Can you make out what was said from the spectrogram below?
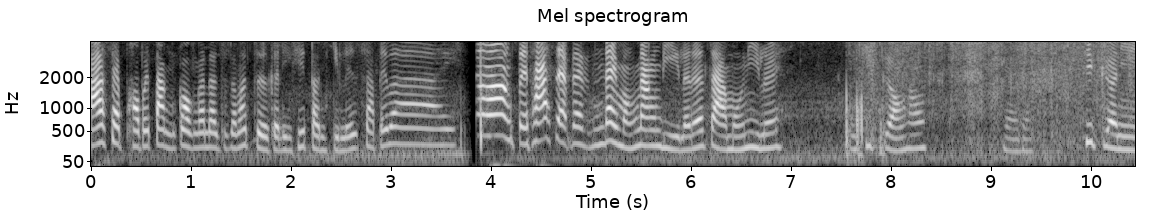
าแซบเขาไปตั้งกล่องกันนะจะจะมาเจอกันอีกที่ตอนกินเลยจ้าบ๊ายบาย องเตยพาแซบได้ได้หมองนางดีแล้วเด้อจ้าหมองนี่เลยมีที่เกลือของเขาเดี๋ยวเดี๋ยวที่เกลือนี่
